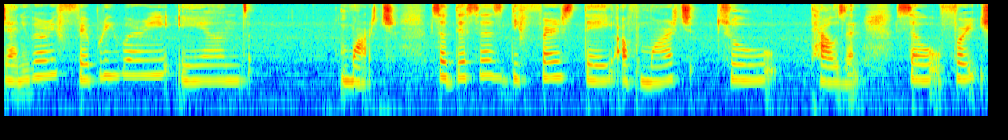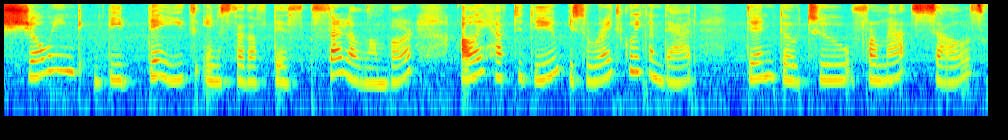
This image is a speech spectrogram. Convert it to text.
January, February, and March. So this is the first day of March 2000. So for showing the date instead of this serial number, all I have to do is right click on that, then go to format cells.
